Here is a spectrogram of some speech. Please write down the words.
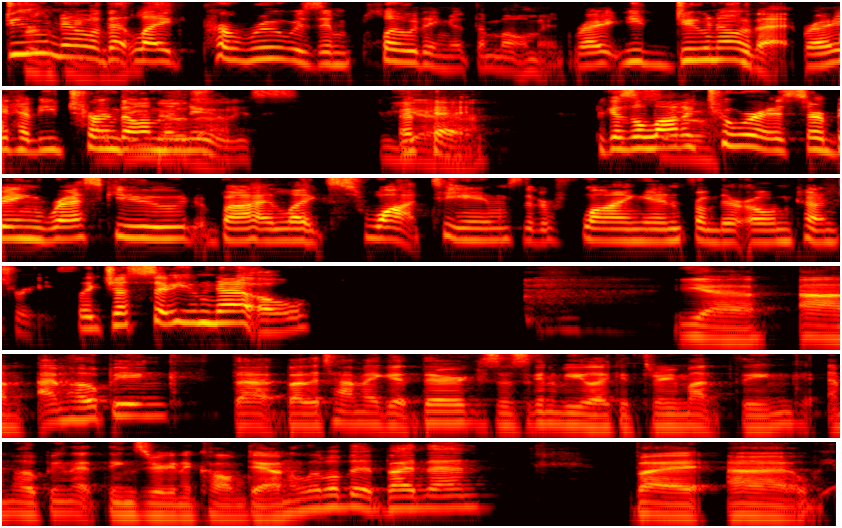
do know that like Peru is imploding at the moment, right? You do know that, right? Have you turned on the news? yeah. okay. Because a lot of tourists are being rescued by like SWAT teams that are flying in from their own countries. Like just so you know. Yeah. Um, I'm hoping that by the time I get there, because this is going to be like a three month thing, I'm hoping that things are going to calm down a little bit by then. But uh, we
